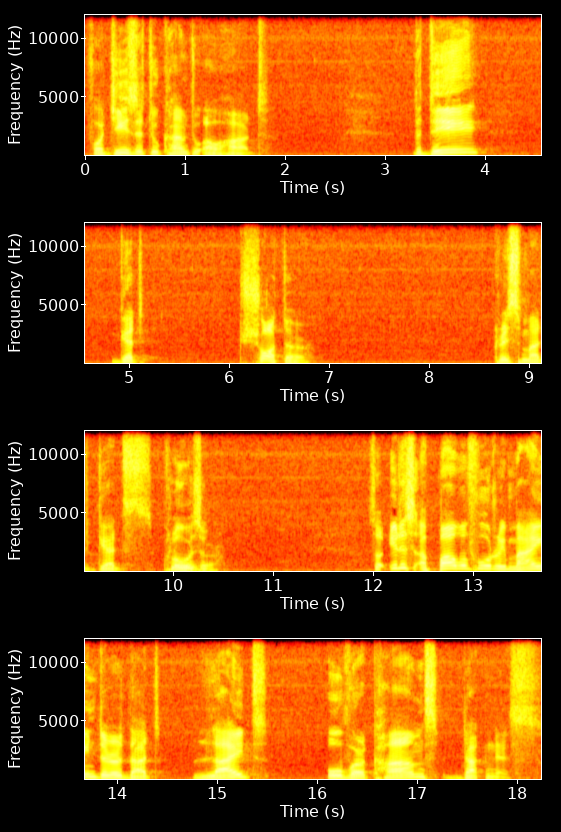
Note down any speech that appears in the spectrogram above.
for Jesus to come to our heart? The day get shorter. Christmas gets closer. So it is a powerful reminder that light overcomes darkness.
